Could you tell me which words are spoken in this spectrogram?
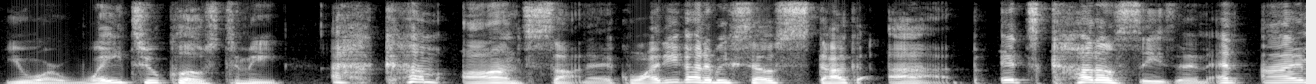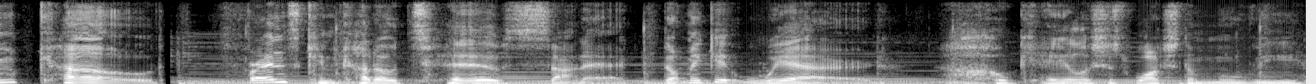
you are way too close to me. Ah, come on, Sonic. Why do you gotta be so stuck up? It's cuddle season and I'm cold. Friends can cuddle too, Sonic. Don't make it weird. Okay, let's just watch the movie.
